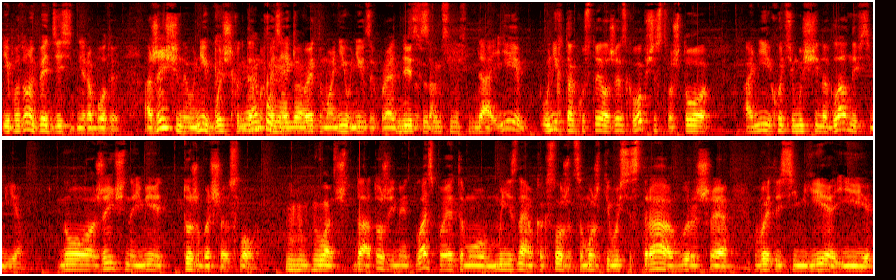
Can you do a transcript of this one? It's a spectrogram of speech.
И потом опять 10 дней работают. А женщины у них больше как я домохозяйки, понял, да. поэтому они у них заправляют этом смысл. Да, и у них так устояло женское общество, что они, хоть и мужчина главный в семье, но женщина имеет тоже большое слово. Мгм, власть. Да, тоже имеет власть, поэтому мы не знаем, как сложится. Может, его сестра, выросшая в этой семье и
